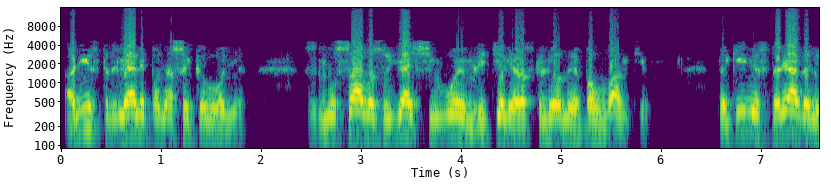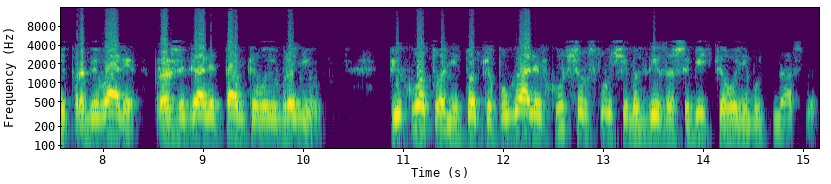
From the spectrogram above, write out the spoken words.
Они стреляли по нашей колонне. С гнусаво зудящим воем летели раскаленные болванки. Такими снарядами пробивали, прожигали танковую броню. Пехоту они только пугали, в худшем случае могли зашибить кого-нибудь насмерть.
